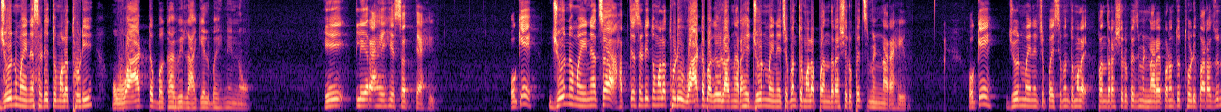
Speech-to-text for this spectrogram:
जून महिन्यासाठी तुम्हाला थोडी वाट बघावी लागेल बहिणींनो. हे क्लिअर आहे हे सत्य आहे. ओके? जून महिन्याच्या हप्त्यासाठी तुम्हाला थोडी वाट बघावी लागणार आहे. जून महिन्याचे पण तुम्हाला पंधराशे रुपयेच मिळणार आहे. ओके? जून महिन्याचे पैसे पण तुम्हाला पंधराशे रुपयेच मिळणार आहे परंतु थोडीफार अजून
